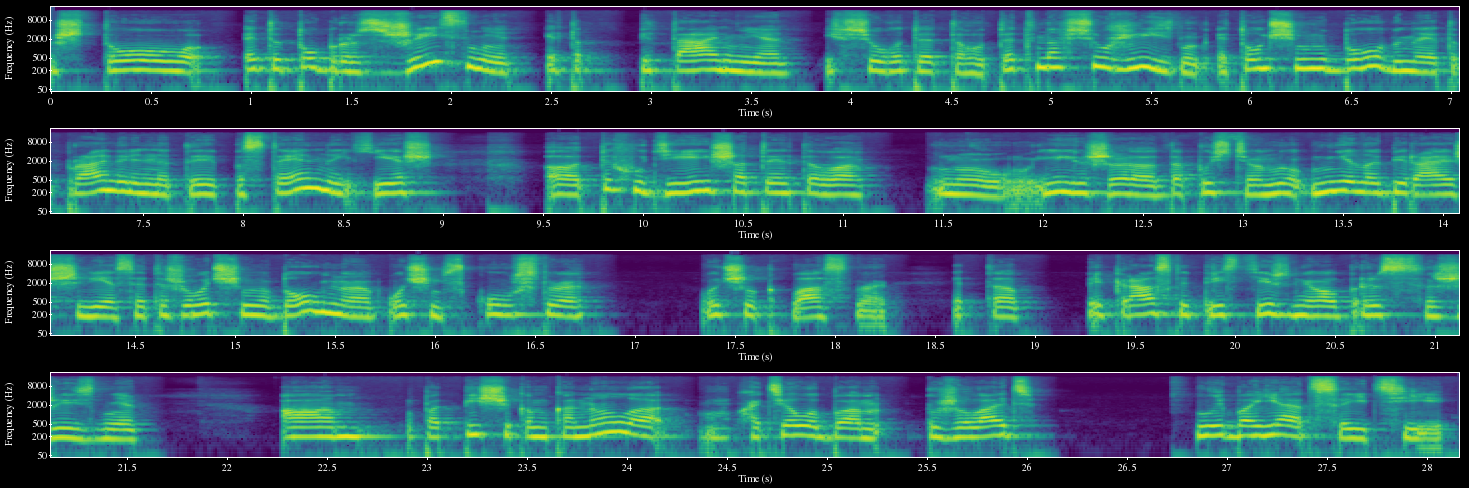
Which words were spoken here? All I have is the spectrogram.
что этот образ жизни, это питание и все вот это вот, это на всю жизнь. Это очень удобно, это правильно, ты постоянно ешь, а, ты худеешь от этого, ну, или же, допустим, ну, не набираешь вес. Это же очень удобно, очень вкусно, очень классно. Это прекрасный, престижный образ жизни. А подписчикам канала хотела бы пожелать не бояться идти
